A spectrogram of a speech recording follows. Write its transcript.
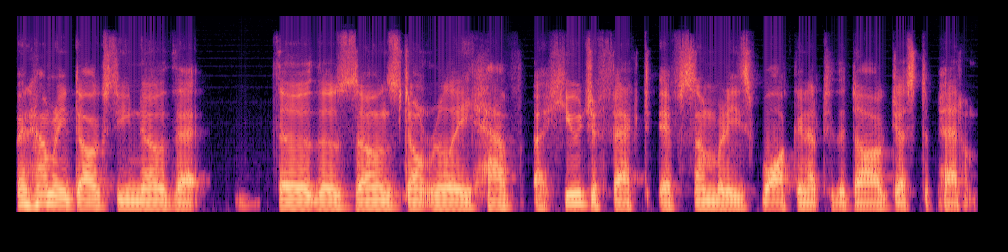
And how many dogs do you know that the, those zones don't really have a huge effect if somebody's walking up to the dog just to pet them?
